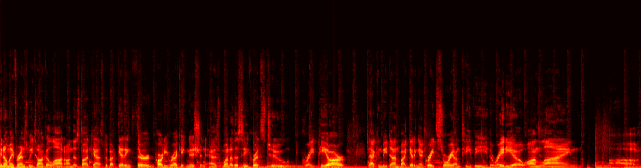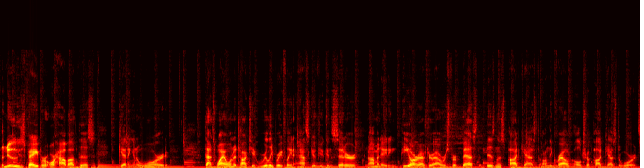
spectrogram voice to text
You know, my friends, we talk a lot on this podcast about getting third party recognition as one of the secrets to great PR. That can be done by getting a great story on TV, the radio, online, uh, the newspaper, or how about this? Getting an award. That's why I want to talk to you really briefly and ask you if you consider nominating PR After Hours for Best Business Podcast on the Crowd Ultra Podcast Awards.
